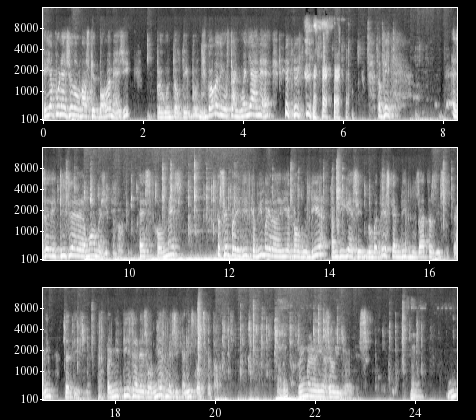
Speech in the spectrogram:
que ja coneixen el bàsquetbol a Mèxic? Pregunta el tipus. Dic, home, diu, estan guanyant, eh? en fi, és a dir, Tisler era molt mexicà. És el més... Jo sempre he dit que a mi m'agradaria que algun dia em diguessin el mateix que hem dit nosaltres i sostenim de Tisler. Per mi Tisler és el més mexicanista dels catalans. Mm -hmm. A mi m'agradaria ser l'inrevés. Mm. Mm?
